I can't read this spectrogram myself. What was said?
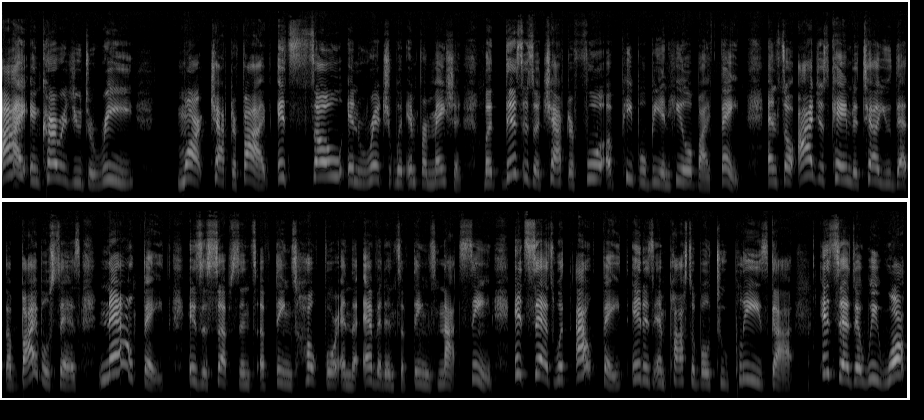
I encourage you to read Mark chapter 5. It's so enriched with information, but this is a chapter full of people being healed by faith. And so I just came to tell you that the Bible says now faith is a substance of things hoped for and the evidence of things not seen. It says without faith, it is impossible to please God. It says that we walk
